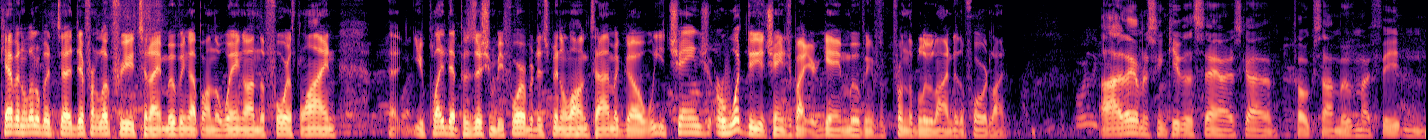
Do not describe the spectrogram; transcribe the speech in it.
Kevin, a little bit uh, different look for you tonight, moving up on the wing on the fourth line. Uh, you played that position before, but it's been a long time ago. Will you change, or what do you change about your game moving from the blue line to the forward line? Uh, I think I'm just gonna keep it the same. I just gotta focus on moving my feet, and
